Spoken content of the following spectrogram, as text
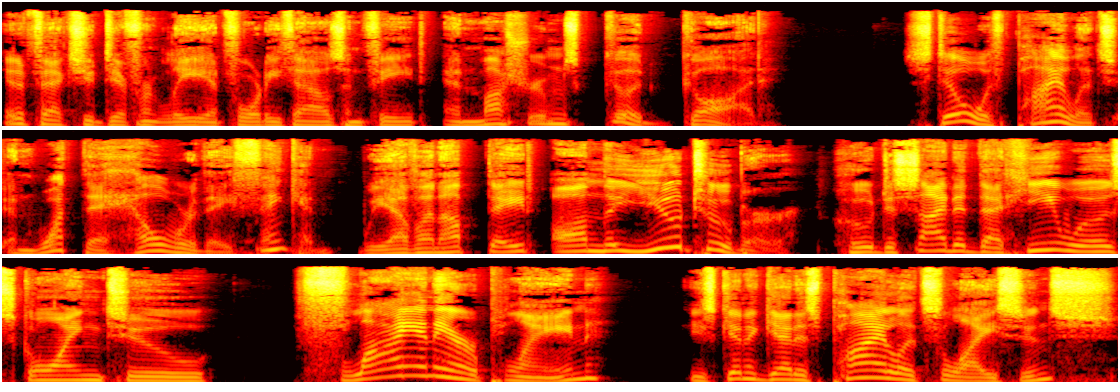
It affects you differently at 40,000 feet. And mushrooms, good God. Still with pilots, and what the hell were they thinking? We have an update on the YouTuber who decided that he was going to fly an airplane. He's going to get his pilot's license.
